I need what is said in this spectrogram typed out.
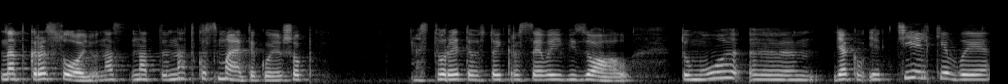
над красою, над, над, косметикою, щоб створити ось той красивий візуал. Тому, е, як як тільки ви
